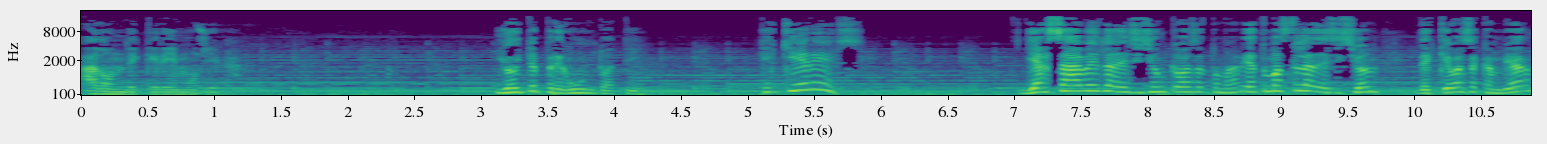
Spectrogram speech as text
a donde queremos llegar. Y hoy te pregunto a ti, ¿qué quieres? ¿Ya sabes la decisión que vas a tomar? ¿Ya tomaste la decisión de qué vas a cambiar?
